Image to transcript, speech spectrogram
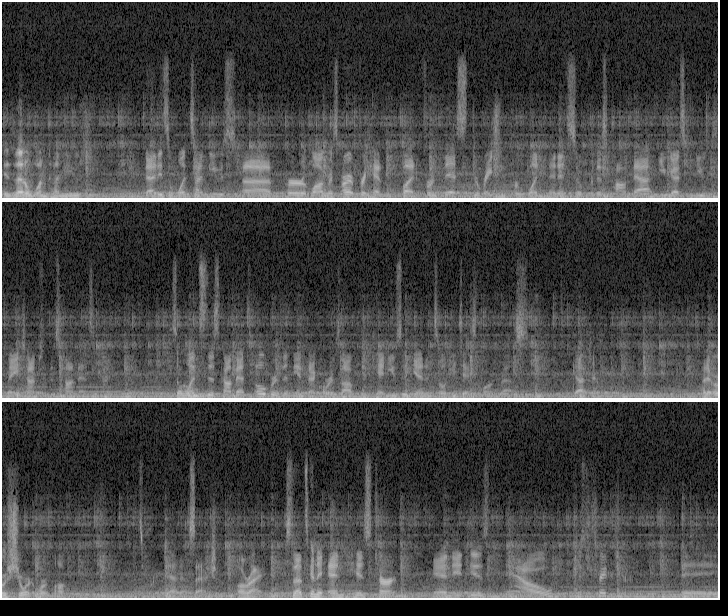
Is that a one-time use? That is a one-time use uh, per long rest, or for him. But for this duration, for one minute, so for this combat, you guys can use as many times as this combat's here. So once this combat's over, then the effect wears off, and he can't use it again until he takes a long rest. Gotcha. Or short or long. That's a pretty badass action. All right, so that's going to end his turn, and it is now Mr. Schrader's turn. Hey,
